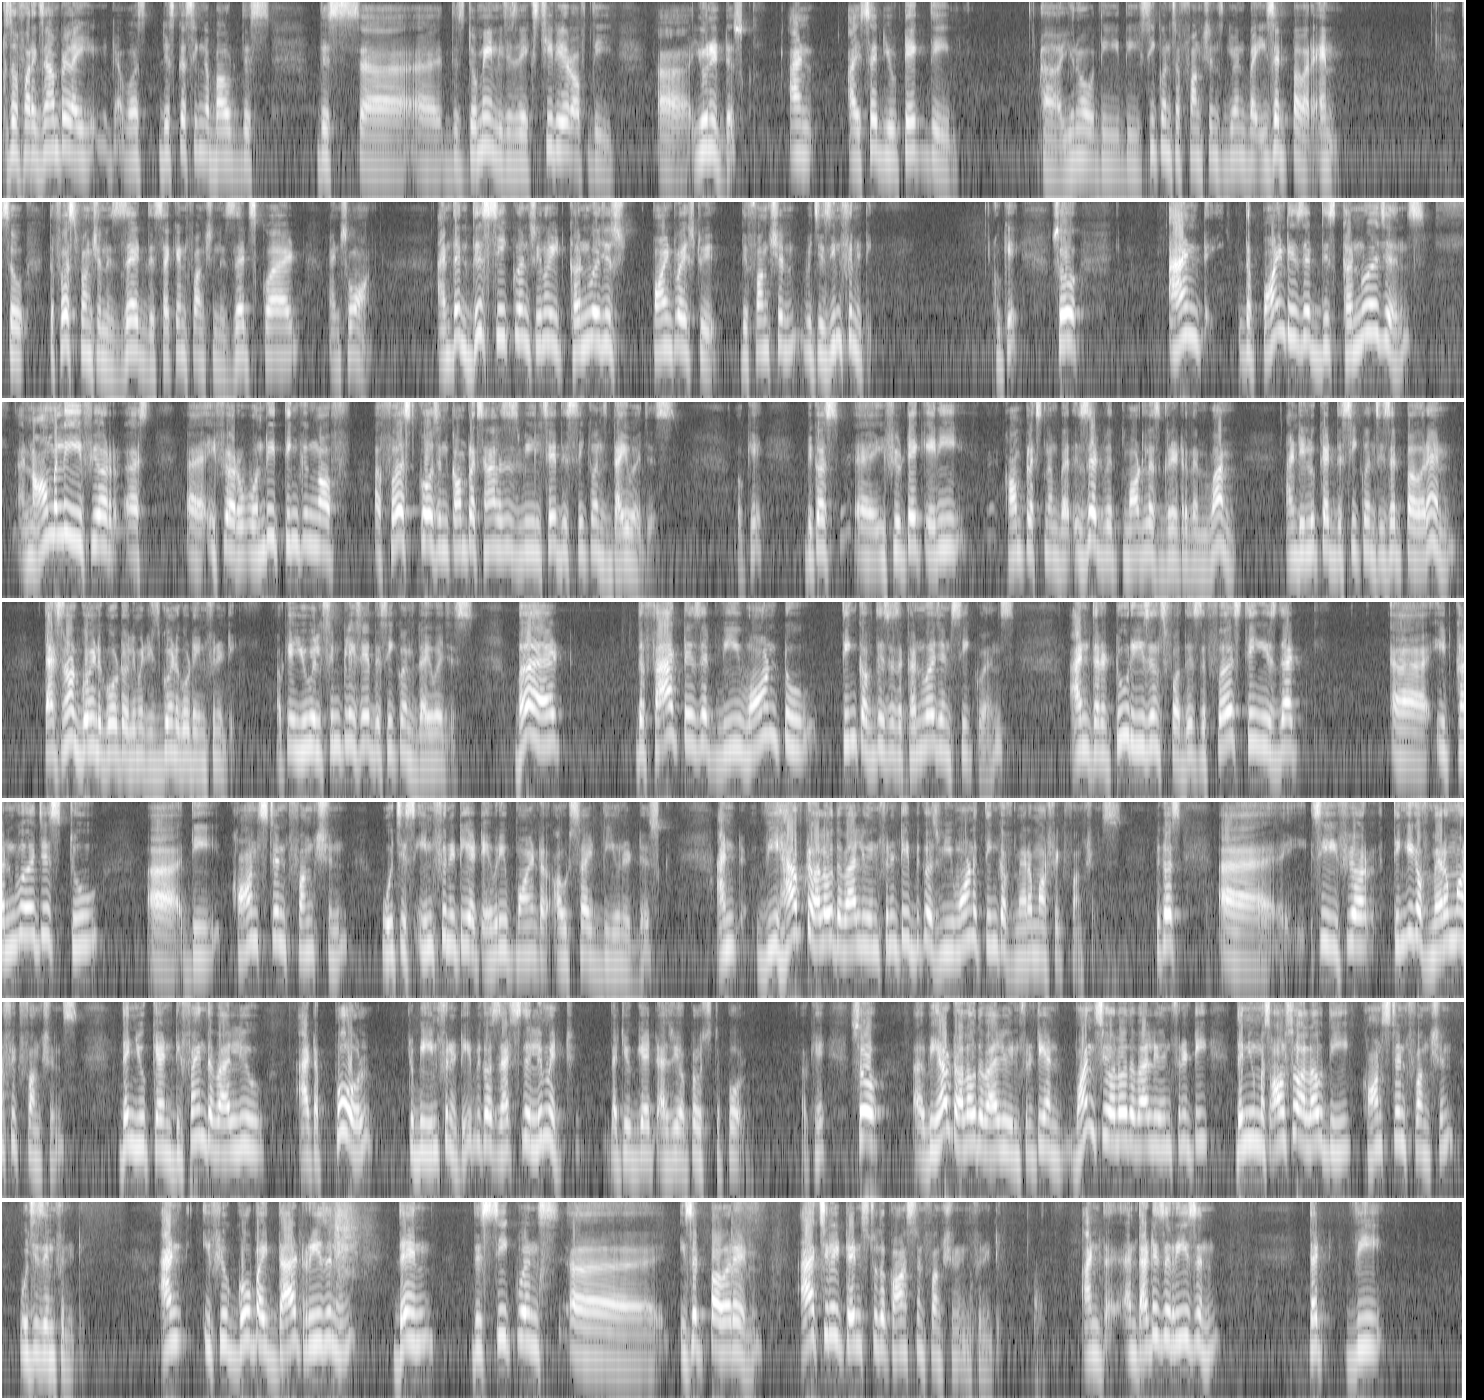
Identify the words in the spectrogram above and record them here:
so for example I was discussing about this this uh, uh, this domain which is the exterior of the uh, unit disk. And I said you take the you know the the sequence of functions given by z power n. So the first function is z the second function is z squared and so on. And then this sequence you know it converges pointwise to the function which is infinity. Okay. So and the point is that this convergence and normally if you are uh, uh, if you are only thinking of a first course in complex analysis we will say this sequence diverges. Okay. Because uh, if you take any complex number z with modulus greater than 1 and you look at the sequence z power n that is not going to go to a limit it is going to go to infinity. Okay. You will simply say the sequence diverges. But the fact is that we want to think of this as a convergent sequence and there are two reasons for this. The first thing is that uh, it converges to uh, the constant function which is infinity at every point outside the unit disk and we have to allow the value infinity because we want to think of meromorphic functions because uh, see if you are thinking of meromorphic functions then you can define the value at a pole to be infinity because that is the limit that you get as you approach the pole okay. So uh, we have to allow the value infinity and once you allow the value infinity then you must also allow the constant function which is infinity and if you go by that reasoning then this sequence uh, z power n actually tends to the constant function infinity and th and that is the reason that we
